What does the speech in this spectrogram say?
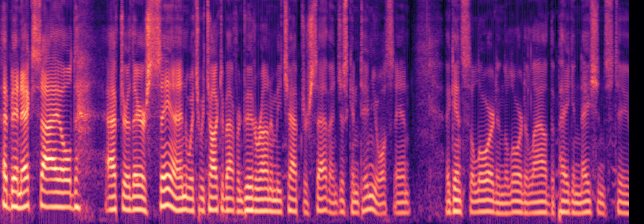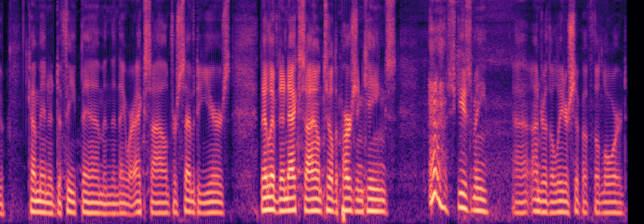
had been exiled after their sin, which we talked about from Deuteronomy chapter 7, just continual sin against the Lord. And the Lord allowed the pagan nations to come in and defeat them. And then they were exiled for 70 years. They lived in exile until the Persian kings, excuse me, uh, under the leadership of the Lord,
